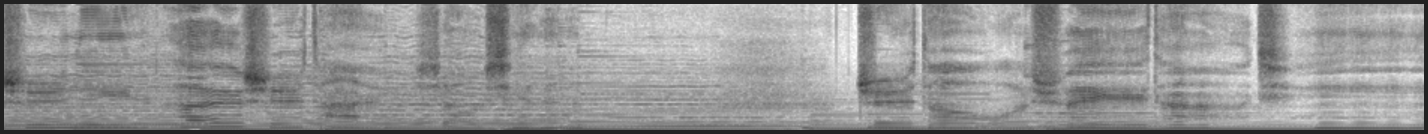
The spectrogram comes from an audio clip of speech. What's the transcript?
是你来时太小心，直到我睡得轻。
